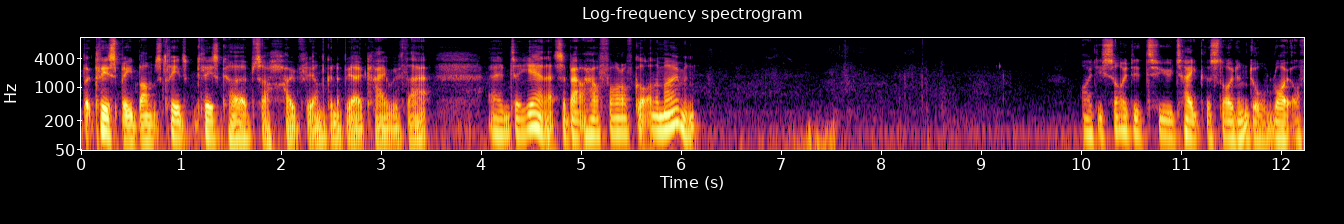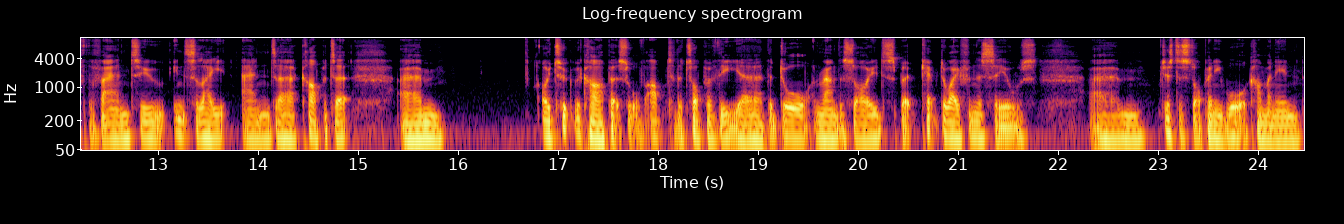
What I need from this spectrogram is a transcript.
but clear speed bumps, clear, clears curbs, so hopefully I'm going to be okay with that. And uh, yeah, that's about how far I've got at the moment. I decided to take the sliding door right off the van to insulate and uh, carpet it. Um, I took the carpet sort of up to the top of the uh, the door and round the sides, but kept away from the seals, um, just to stop any water coming in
